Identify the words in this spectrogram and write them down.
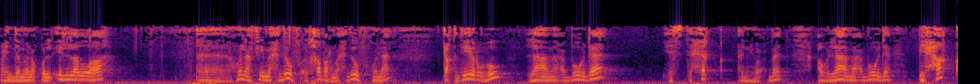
وعندما نقول إلا الله آه، هنا في محذوف الخبر محذوف هنا. تقديره لا معبود يستحق أن يعبد أو لا معبود بحق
